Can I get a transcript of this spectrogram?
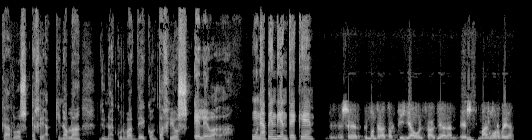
Carlos Egea, quien habla de una curva de contagios elevada. Una pendiente que debe ser el monte de la tortilla o el Zaldiaran, es mm. más gorbea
